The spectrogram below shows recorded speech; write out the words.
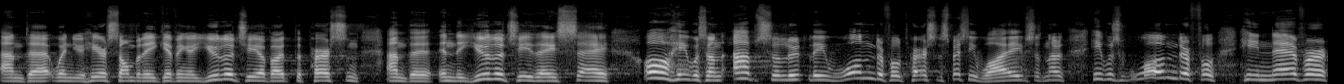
and uh, when you hear somebody giving a eulogy about the person, and the, in the eulogy they say, Oh, he was an absolutely wonderful person, especially wives. He was wonderful. He never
